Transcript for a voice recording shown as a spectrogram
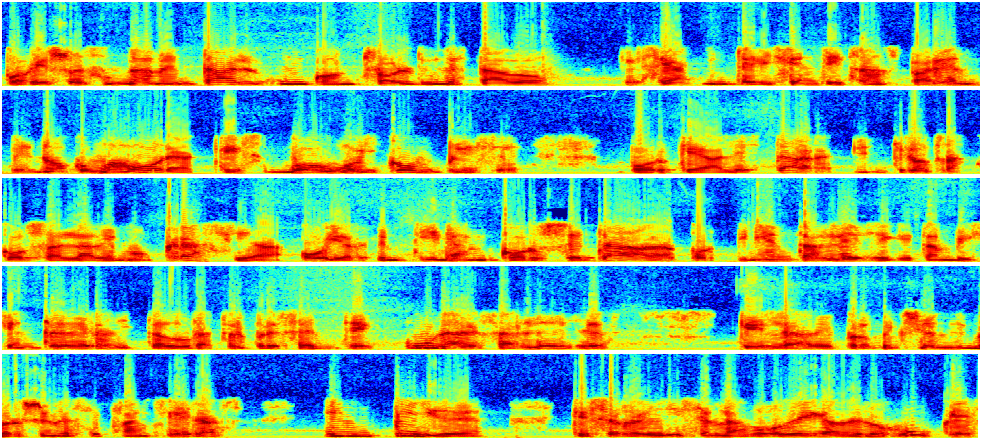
Por eso es fundamental un control de un Estado que sea inteligente y transparente, no como ahora, que es bobo y cómplice, porque al estar, entre otras cosas, la democracia hoy argentina encorsetada por 500 leyes que están vigentes de la dictadura hasta el presente, una de esas leyes, que es la de protección de inversiones extranjeras, impide que se revisen las bodegas de los buques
